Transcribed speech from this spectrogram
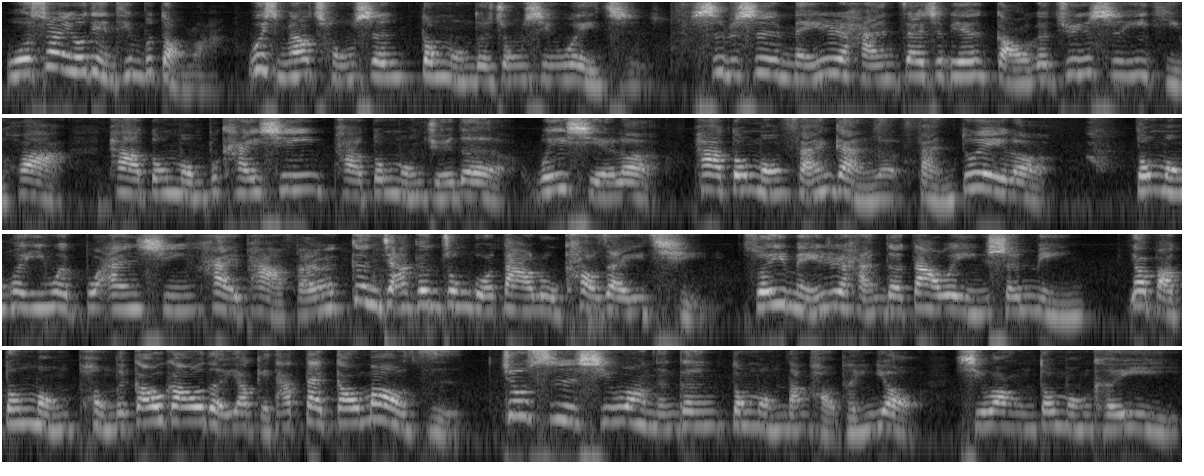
我算有点听不懂啦，为什么要重申东盟的中心位置？是不是美日韩在这边搞个军事一体化，怕东盟不开心，怕东盟觉得威胁了？怕东盟反感了，反对了，东盟会因为不安心、害怕，反而更加跟中国大陆靠在一起。所以美日韩的大卫营声明要把东盟捧得高高的，要给他戴高帽子，就是希望能跟东盟当好朋友，希望东盟可以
